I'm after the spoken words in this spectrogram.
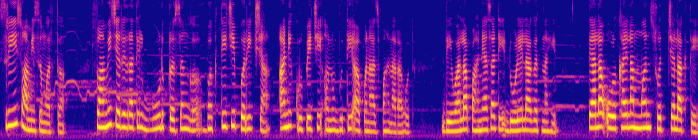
श्री स्वामी समर्थ. स्वामी चरित्रातील गूढ प्रसंग भक्तीची परीक्षा आणि कृपेची अनुभूती आपण आज पाहणार आहोत. देवाला पाहण्यासाठी डोळे लागत नाहीत. त्याला ओळखायला मन स्वच्छ लागते.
